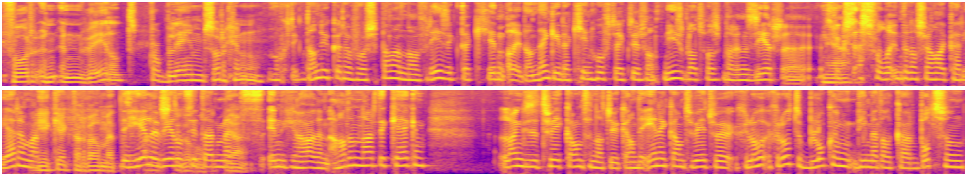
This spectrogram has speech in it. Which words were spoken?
voor een, een wereldprobleem zorgen? Mocht ik dat nu kunnen voorspellen, dan vrees ik dat ik geen... Allee, dan denk ik dat ik geen hoofdredacteur van het Nieuwsblad was, maar een zeer uh, succesvolle internationale carrière. Maar je kijkt daar wel met De hele wereld zit daar met ja. ingehouden adem naar te kijken. Langs de twee kanten natuurlijk. Aan de ene kant weten we grote blokken die met elkaar botsen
